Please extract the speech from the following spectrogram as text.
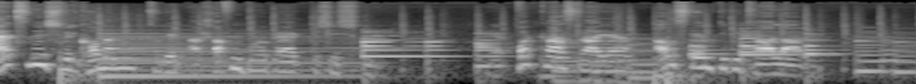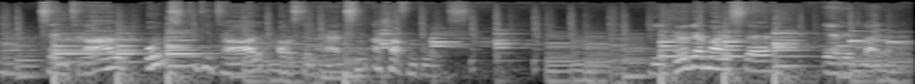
Herzlich willkommen zu den Aschaffenburger Geschichten, der Podcast-Reihe aus dem Digitalladen. Zentral und digital aus dem Herzen Aschaffenburgs. Ihr Bürgermeister Erik Leidermann.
